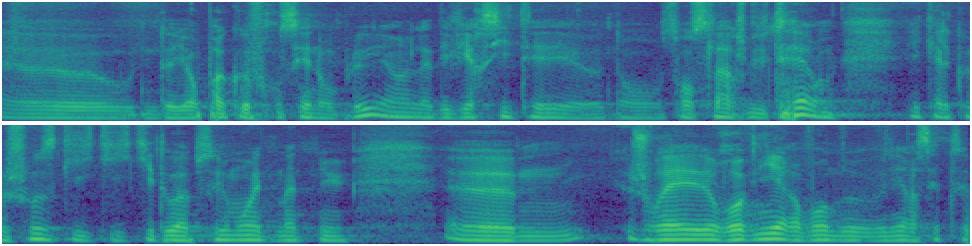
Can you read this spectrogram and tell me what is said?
euh, d'ailleurs pas que français non plus. Hein. La diversité, euh, dans le sens large du terme, est quelque chose qui, doit absolument être maintenu. Euh, je voudrais revenir, avant de venir à cette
